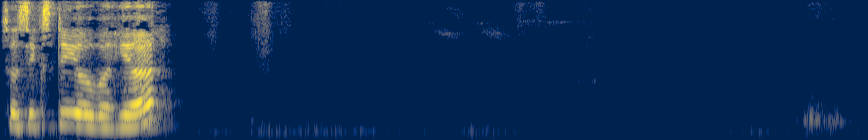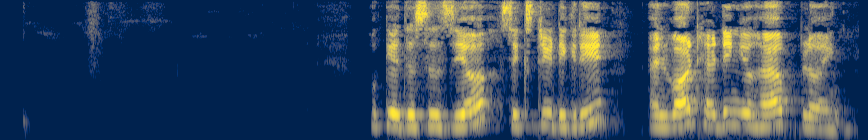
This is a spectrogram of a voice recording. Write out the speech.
So 60 over here. Okay, this is your 60 degree. And what heading you have? Plowing.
